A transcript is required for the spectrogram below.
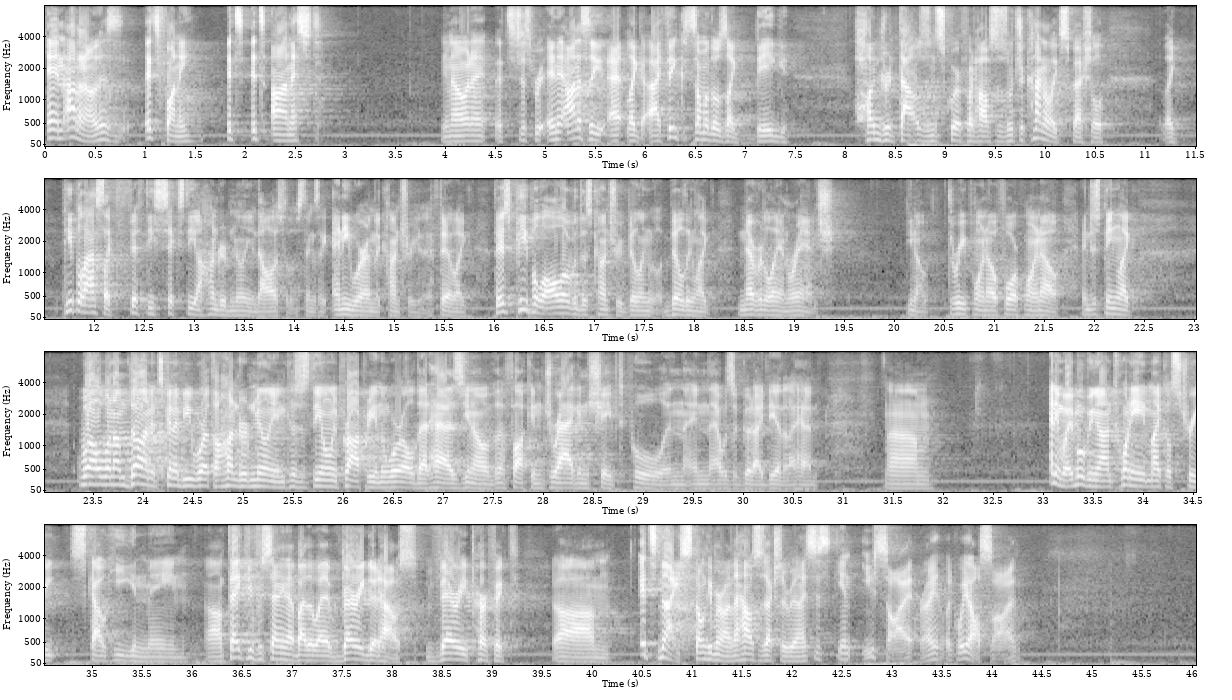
and I don't know. This it's funny. It's it's honest. You know, and it, it's just and it, honestly, at, like I think some of those like big hundred thousand square foot houses, which are kind of like special, like people ask like 50, 60, 100 million dollars for those things, like anywhere in the country. If they're like, there's people all over this country building building like Neverland Ranch, you know, 3.0, 4.0, and just being like, well, when I'm done, it's going to be worth 100 million because it's the only property in the world that has, you know, the fucking dragon-shaped pool, and, and that was a good idea that I had. Um, anyway, moving on. 28 Michael Street, Skowhegan, Maine. Uh, thank you for sending that, by the way. Very good house. Very perfect. Um, it's nice. Don't get me wrong. The house is actually really nice. Just, you, you saw it, right? Like we all saw it.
